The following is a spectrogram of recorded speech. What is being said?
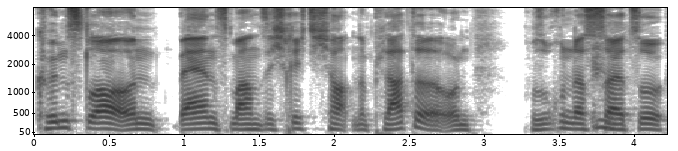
Künstler und Bands machen sich richtig hart eine Platte und versuchen das halt so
